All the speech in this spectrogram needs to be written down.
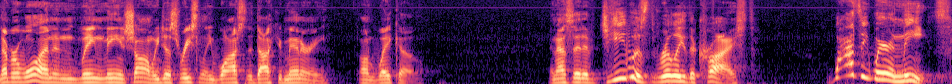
Number one, and we, me and Sean, we just recently watched the documentary on Waco. And I said, if he was really the Christ, why is he wearing these?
